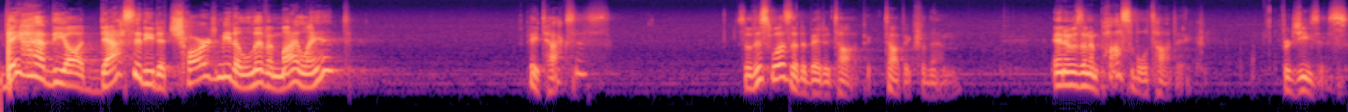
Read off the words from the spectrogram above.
they have the audacity to charge me to live in my land, pay taxes. So, this was a debated topic, topic for them. And it was an impossible topic for Jesus.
